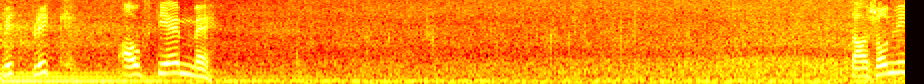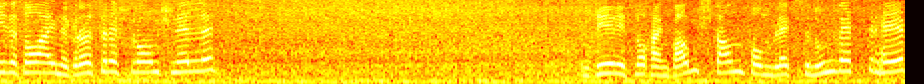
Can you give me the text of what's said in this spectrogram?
mit Blick auf die Emme. Da schon wieder so eine größere Stromschnelle. Und hier ist noch ein Baumstamm vom letzten Unwetter her.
